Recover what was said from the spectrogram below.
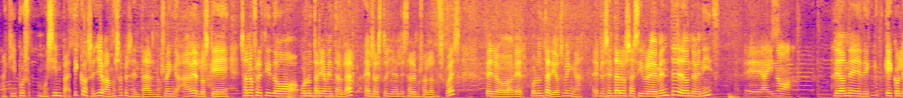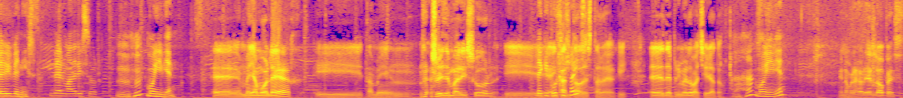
aquí pues muy simpáticos. Oye, vamos a presentarnos. Venga, a ver, los que se han ofrecido voluntariamente a hablar, el resto ya les haremos hablar después. Pero a ver, voluntarios, venga, eh, presentaros así brevemente, ¿de dónde venís? Eh, Ainhoa, ¿De dónde, de qué colegio venís? del Madrid Sur. Muy bien. Eh, me llamo Leg y también soy de Madrid Sur y ¿De qué curso encantado sois? de estar aquí. Eh, de primero de bachillerato. Ajá, muy bien. Mi nombre es Gabriel López.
